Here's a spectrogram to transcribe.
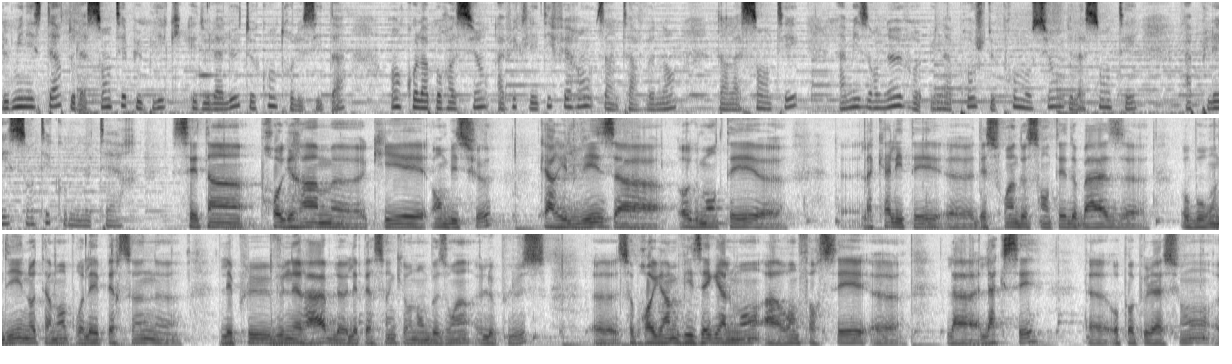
le ministère de la Santé publique et de la lutte contre le sida, en collaboration avec les différents intervenants dans la santé, a mis en œuvre une approche de promotion de la santé appelée santé communautaire. C'est un programme euh, qui est ambitieux car il vise à augmenter euh, la qualité euh, des soins de santé de base au Burundi, notamment pour les personnes les plus vulnérables, les personnes qui en ont besoin le plus. Ce programme vise également à renforcer l'accès aux populations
